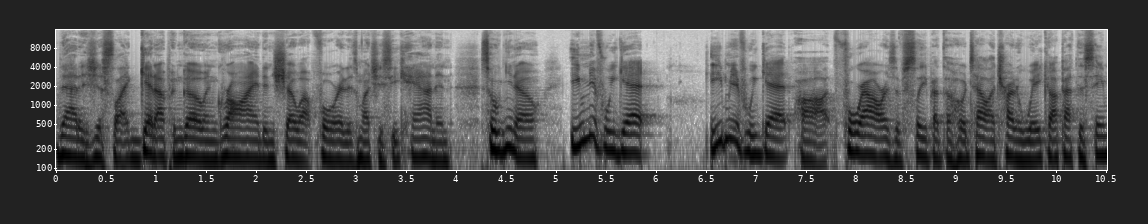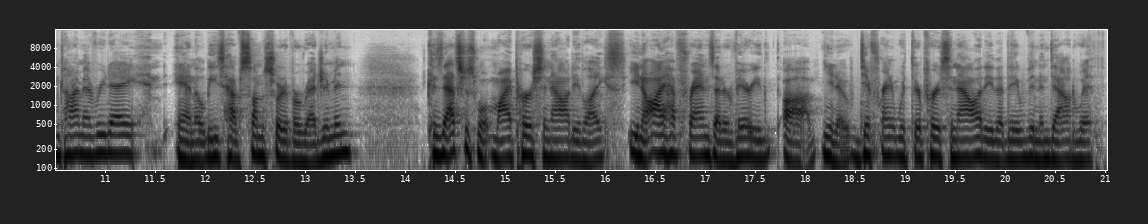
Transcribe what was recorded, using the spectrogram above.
that is just like get up and go and grind and show up for it as much as you can. And so, you know, even if we get even if we get uh, four hours of sleep at the hotel, I try to wake up at the same time every day and, and at least have some sort of a regimen because that's just what my personality likes. You know, I have friends that are very, uh, you know, different with their personality that they've been endowed with,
